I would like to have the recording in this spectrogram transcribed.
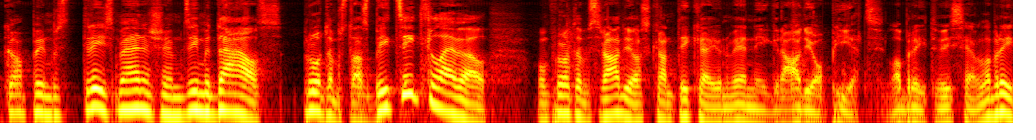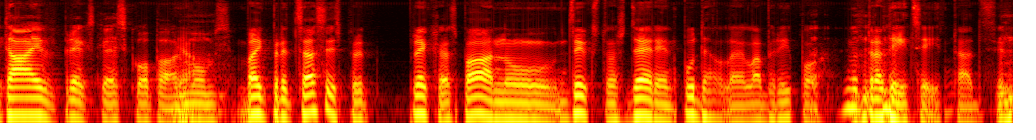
ka pirms trīs mēnešiem dzima dēls. Protams, tas bija cits level. Un, protams, radio skan tikai un vienīgi radio 5. Labrīt visiem. Labrīt, Aivi. Prieks, ka esi kopā ar Jā. mums. Baigi pret sasis, pret priekšā spārnu dzirkstošu dzērienu pudelē, labi ripo. Nu, tradīcija tādas ir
